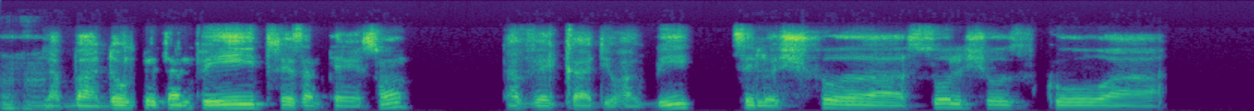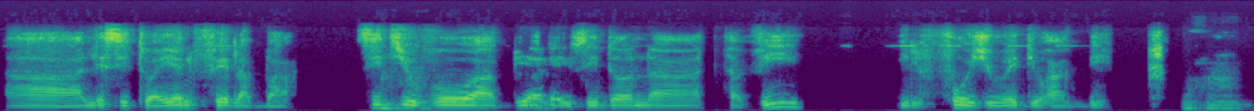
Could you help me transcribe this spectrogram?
Mhm. là-bas. Donc, c'est un pays très intéressant avec euh, du rugby. C'est la seule chose que les citoyens font là-bas. Si tu veux bien réussir dans ta vie, il faut jouer du rugby. Mhm.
